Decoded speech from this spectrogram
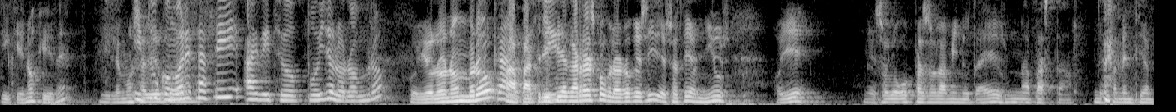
y que no quiere. Y, le hemos Y tú, como eres así, has dicho, pues yo lo nombro. Pues yo lo nombro Claro a Patricia sí. Carrasco, claro que sí, de Social News. Oye, eso luego os paso la minuta, ¿eh? es una pasta de esta mención.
